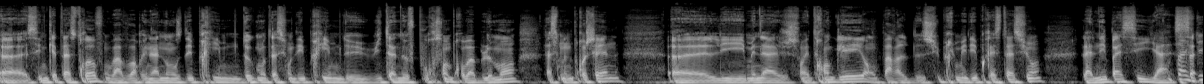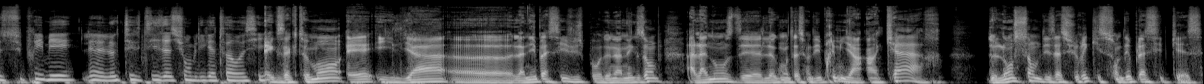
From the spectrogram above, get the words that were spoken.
Euh, c'est une catastrophe. On va avoir une annonce des primes, d'augmentation des primes de 8 à 9% probablement la semaine prochaine. Euh, les ménages sont étranglés. On parle de supprimer des prestations. L'année passée, il y a... On parle de supprimer l'utilisation obligatoire aussi. Exactement. Et il y a, euh, l'année passée, juste pour donner un exemple, à l'annonce de l'augmentation des primes, il y a un quart de l'ensemble des assurés qui se sont déplacés de caisse.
